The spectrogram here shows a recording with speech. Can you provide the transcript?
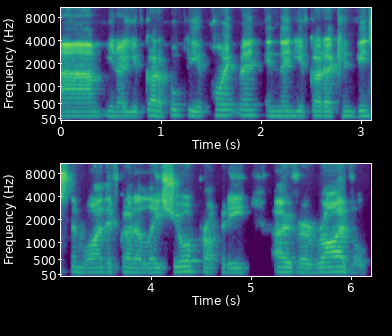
Um, you know, you've got to book the appointment, and then you've got to convince them why they've got to lease your property over a rival.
